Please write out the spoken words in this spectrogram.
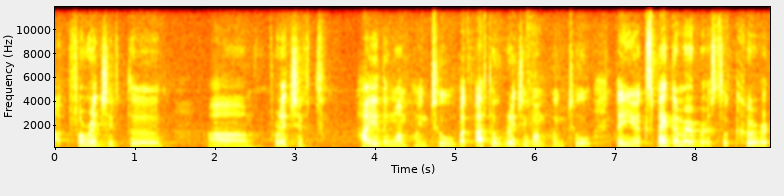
uh, for redshift uh, um, for redshift higher than 1.2. But after reaching 1.2, then you expect gamma bursts to occur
